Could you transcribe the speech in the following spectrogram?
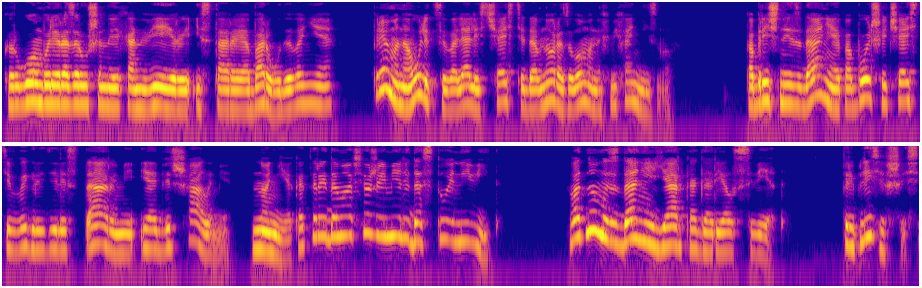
Кругом были разрушенные конвейеры и старое оборудование. Прямо на улице валялись части давно разломанных механизмов. Фабричные здания по большей части выглядели старыми и обветшалыми, но некоторые дома все же имели достойный вид. В одном из зданий ярко горел свет. Приблизившись,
